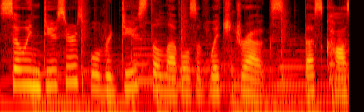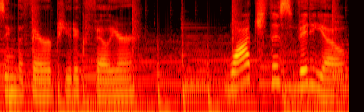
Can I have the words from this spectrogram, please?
So inducers will reduce the levels of which drugs, thus causing the therapeutic failure. Watch this video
